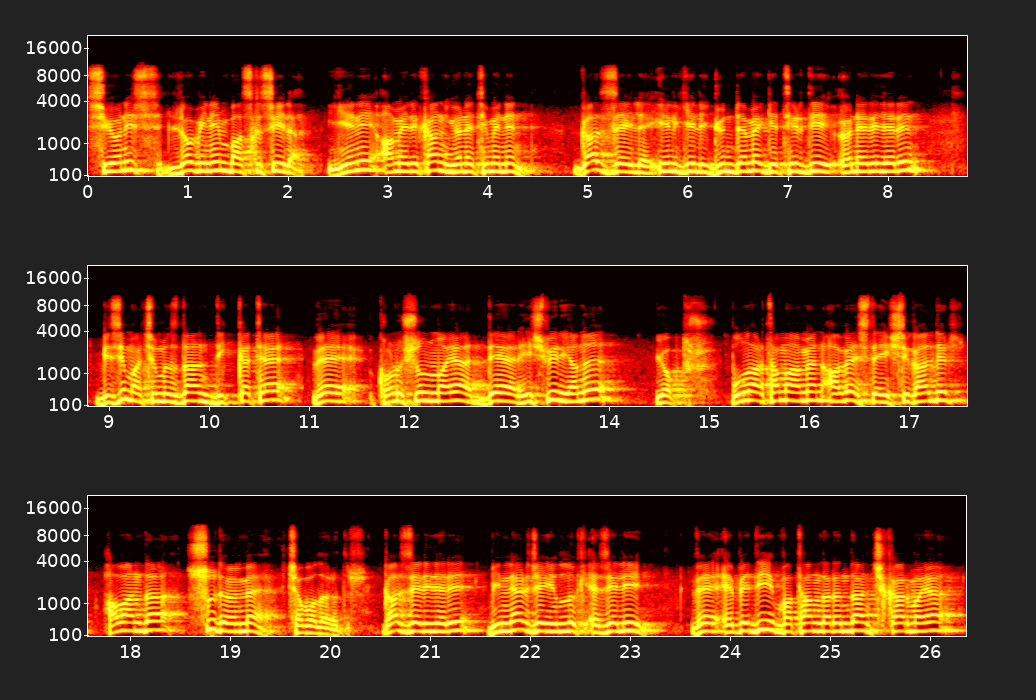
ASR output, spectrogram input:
Siyonist lobinin baskısıyla yeni Amerikan yönetiminin Gazze ile ilgili gündeme getirdiği önerilerin bizim açımızdan dikkate ve konuşulmaya değer hiçbir yanı yoktur. Bunlar tamamen abesle iştigaldir, havanda su dövme çabalarıdır. Gazze'lileri binlerce yıllık ezeli ve ebedi vatanlarından çıkarmaya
